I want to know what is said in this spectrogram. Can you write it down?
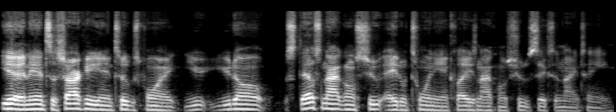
Yeah, and then to Sharky and Took's point, you you don't Steph's not gonna shoot eight or twenty, and Klay's not gonna shoot six or nineteen.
